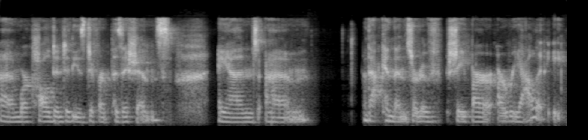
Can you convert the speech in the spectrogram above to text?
Um, we're called into these different positions. And um, that can then sort of shape our our reality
